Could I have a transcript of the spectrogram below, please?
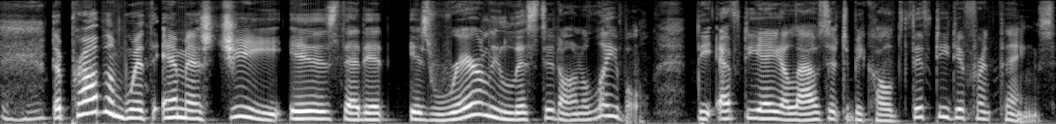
Mm-hmm. The problem with MSG is that it is rarely listed on a label. The FDA allows it to be called 50 different things.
